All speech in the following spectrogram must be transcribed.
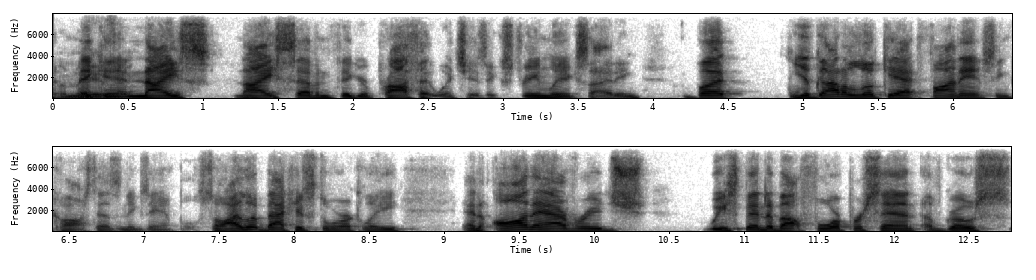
Amazing. making a nice, nice seven-figure profit, which is extremely exciting. But you've got to look at financing cost as an example. So I look back historically, and on average, we spend about four percent of gross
